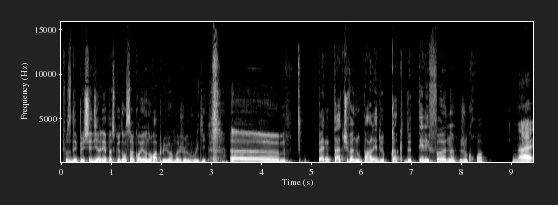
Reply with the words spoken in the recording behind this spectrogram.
Faut se dépêcher d'y aller parce que dans 5 ans, il n'y en aura plus, hein, moi, je vous le dis. Euh, Penta, tu vas nous parler de coque de téléphone, je crois. Ouais,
